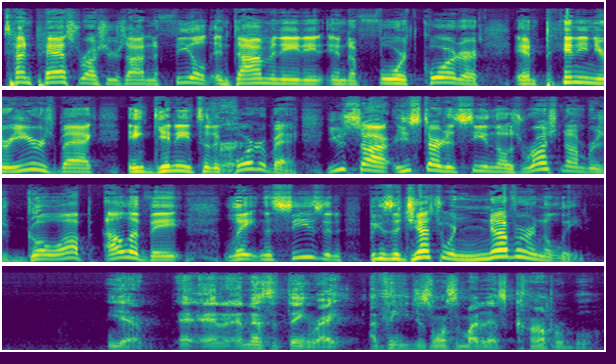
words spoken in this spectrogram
10 pass rushers on the field and dominating in the fourth quarter and pinning your ears back and getting to the right. quarterback. You saw you started seeing those rush numbers go up, elevate late in the season because the Jets were never in the lead. Yeah. And, and that's the thing, right? I think you just want somebody that's comparable,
